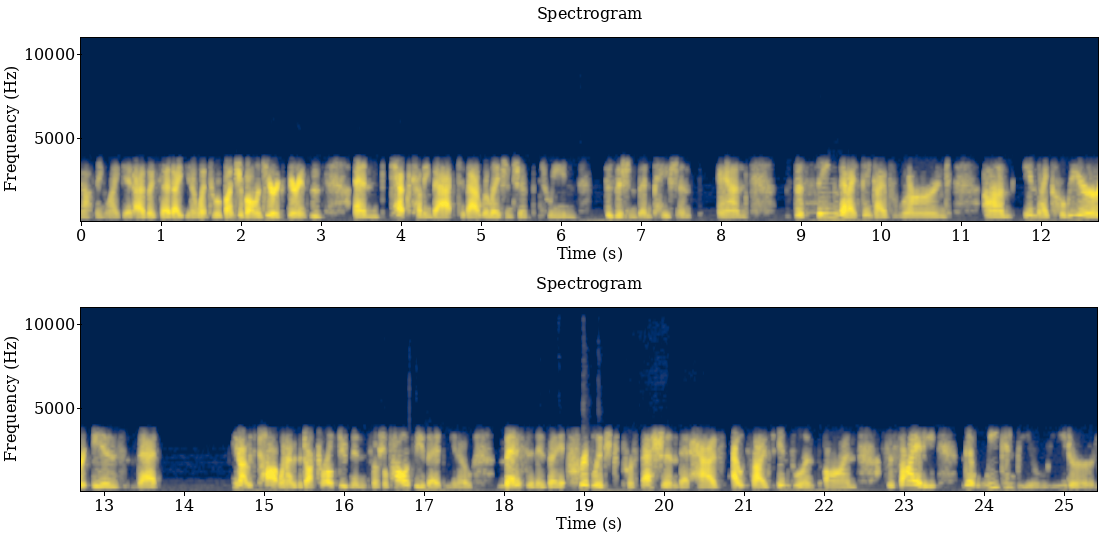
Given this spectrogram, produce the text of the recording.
nothing like it. As I said, I, you know, went through a bunch of volunteer experiences and kept coming back to that relationship between physicians and patients. And the thing that I think I've learned um, in my career is that you know, I was taught when I was a doctoral student in social policy that, you know, medicine is a privileged profession that has outsized influence on society, that we can be leaders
